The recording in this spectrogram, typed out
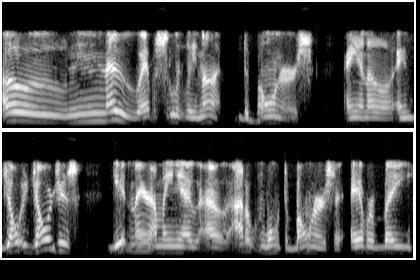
Oh no, absolutely not. The Borners and uh and Geor- Georgia's getting there. I mean, you know, I, I don't want the Borners to ever be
